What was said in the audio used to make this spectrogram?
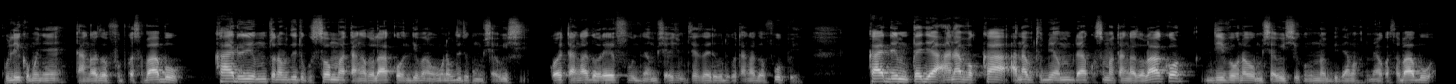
kuliko mwenye tangazo fupi. Kwa sababu kadri mtu anavyozidi kusoma tangazo lako ndivyo unavyozidi kumshawishi. Kwa hiyo tangazo refu linamshawishi mteja zaidi kuliko tangazo fupi. Kadri mteja anavyokaa anavyotumia muda kusoma tangazo lako ndivyo unavyomshawishi kununua bidhaa kwa sababu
